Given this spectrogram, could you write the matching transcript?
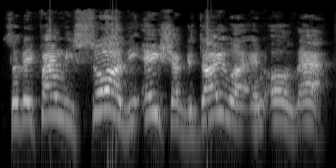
So they finally saw the Esha Gedalah and all that.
